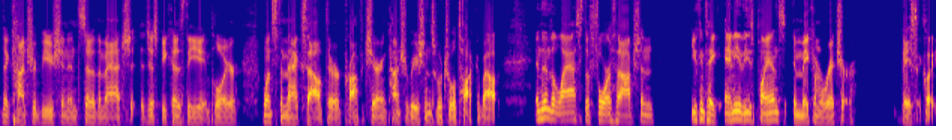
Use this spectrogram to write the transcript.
the contribution instead of the match, just because the employer wants to max out their profit sharing contributions, which we'll talk about. And then the last, the fourth option, you can take any of these plans and make them richer, basically.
